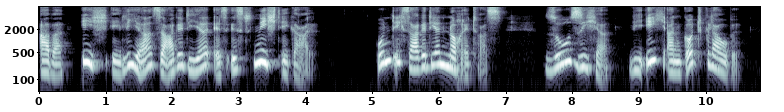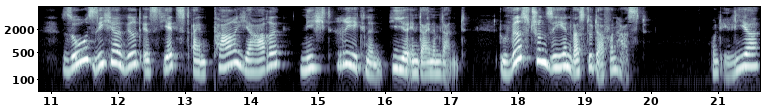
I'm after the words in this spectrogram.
Aber ich, Elia, sage dir, es ist nicht egal. Und ich sage dir noch etwas. So sicher, wie ich an Gott glaube, so sicher wird es jetzt ein paar Jahre nicht regnen hier in deinem Land. Du wirst schon sehen, was du davon hast. Und Elia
